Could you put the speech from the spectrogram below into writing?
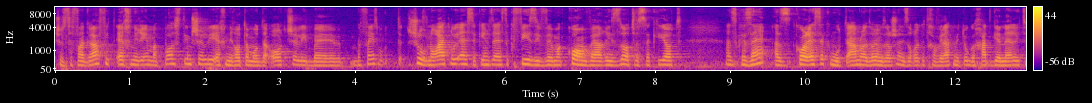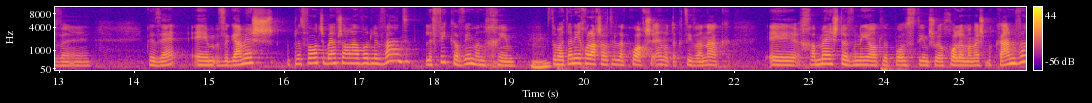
של שפה גרפית, איך נראים הפוסטים שלי, איך נראות המודעות שלי בפייסבוק. שוב, נורא תלוי עסק, אם זה עסק פיזי ומקום ואריזות ושקיות, אז כזה, אז כל עסק מותאם לדברים, זה לא שאני זורקת חבילת מיתוג אחת גנרית וכזה. אמ, וגם יש פלטפורמות שבהן אפשר לעבוד לבד, לפי קווים מנחים. זאת אומרת, אני יכולה עכשיו לתת לקוח שאין לו תקציב ענק, אה, חמש תבניות לפוסטים שהוא יכול לממש בקנווה,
